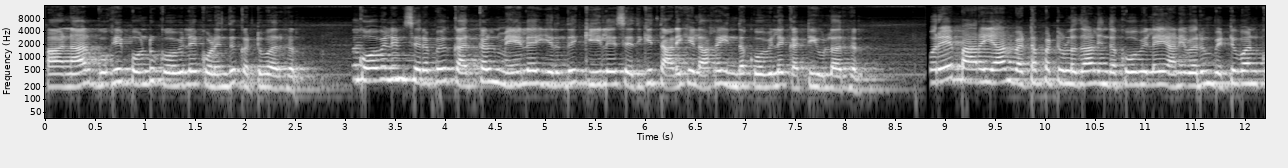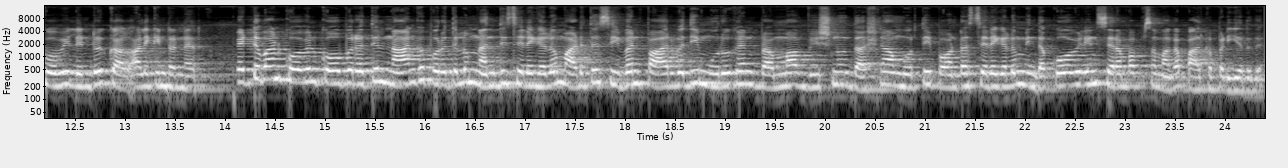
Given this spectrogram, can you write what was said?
ஆனால் குகை போன்று கோவிலை குடைந்து கட்டுவார்கள். கோவிலின் சிறப்பு கற்கள் மேலே இருந்து கீழே செதுக்கி தலைகீழாக இந்த கோவிலை கட்டியுள்ளார்கள். ஒரே பாறையால் வெட்டப்பட்டுள்ளதால் இந்த கோவிலை அனைவரும் வெட்டுவான் கோவில் என்று க- அழைக்கின்றனர். வெட்டுவான் கோவில் கோபுரத்தில் நான்கு புறத்திலும் நந்தி சிலைகளும் அடுத்து சிவன் பார்வதி முருகன் பிரம்மா விஷ்ணு தட்சிணாமூர்த்தி போன்ற சிலைகளும் இந்த கோவிலின் சிறப்பம்சமாக பார்க்கப்படுகிறது.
